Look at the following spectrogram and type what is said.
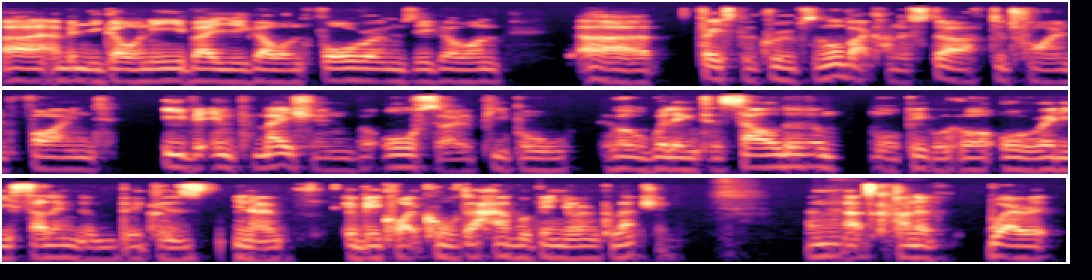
Uh, and then you go on eBay, you go on forums, you go on uh, Facebook groups and all that kind of stuff to try and find either information, but also people who are willing to sell them or people who are already selling them because you know it'd be quite cool to have within your own collection. And that's kind of where it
